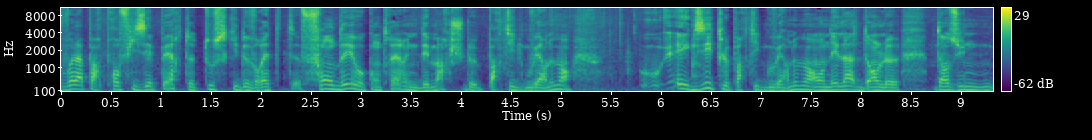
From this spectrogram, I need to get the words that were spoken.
voilà, par profits et pertes, tout ce qui devrait fondé, au contraire, une démarche de parti de gouvernement. Exit le parti de gouvernement. On est là dans le dans une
